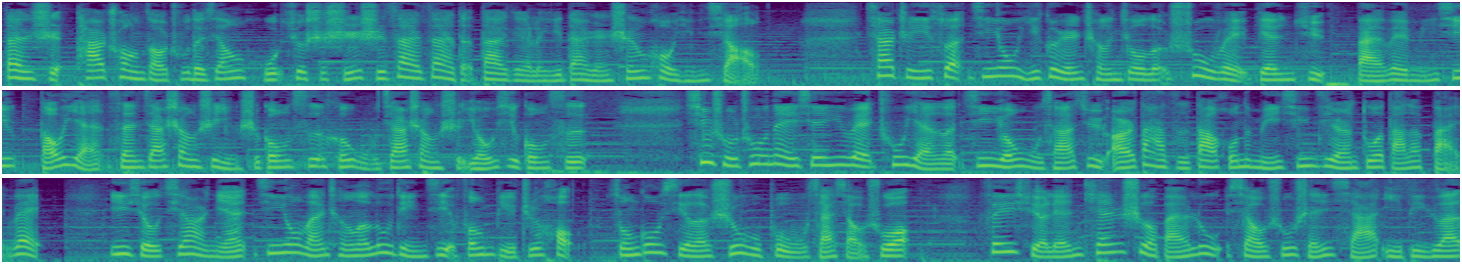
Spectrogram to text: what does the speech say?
但是他创造出的江湖却是实实在在的带给了一代人深厚影响。掐指一算，金庸一个人成就了数位编剧、百位明星、导演、三家上市影视公司和五家上市游戏公司。细数出那些因为出演了金庸武侠剧而大紫大红的明星，竟然多达了百位。一九七二年，金庸完成了《鹿鼎记》封笔之后，总共写了十五部武侠小说。飞雪连天射白鹿，笑书神侠倚碧鸳，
